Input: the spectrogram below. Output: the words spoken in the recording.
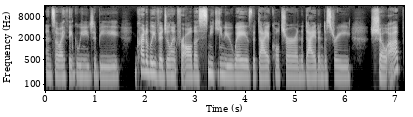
And so I think we need to be incredibly vigilant for all the sneaky new ways that diet culture and the diet industry show up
